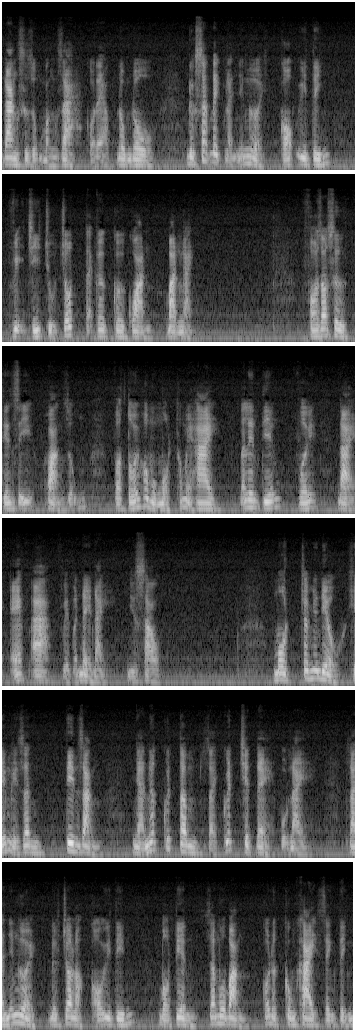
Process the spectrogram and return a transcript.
đang sử dụng bằng giả của Đại học Đông Đô được xác định là những người có uy tín, vị trí chủ chốt tại các cơ quan, ban ngành. Phó giáo sư tiến sĩ Hoàng Dũng vào tối hôm 1 tháng 12 đã lên tiếng với đài FA về vấn đề này như sau. Một trong những điều khiến người dân tin rằng nhà nước quyết tâm giải quyết triệt để vụ này là những người được cho là có uy tín, bỏ tiền ra mua bằng có được công khai danh tính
